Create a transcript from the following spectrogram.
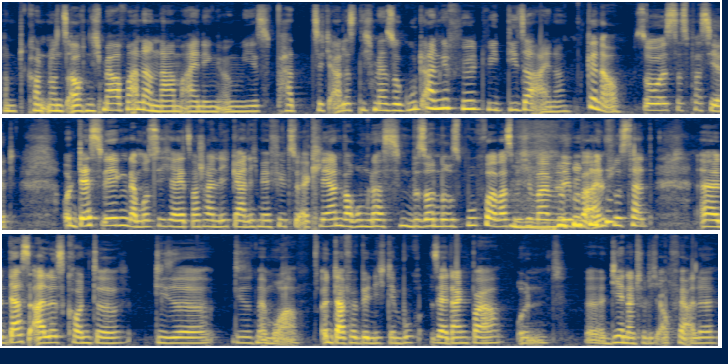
und konnten uns auch nicht mehr auf einen anderen Namen einigen irgendwie. Es hat sich alles nicht mehr so gut angefühlt wie dieser eine. Genau, so ist das passiert. Und deswegen, da muss ich ja jetzt wahrscheinlich gar nicht mehr viel zu erklären, warum das ein besonderes Buch war, was mich in meinem Leben beeinflusst hat. Äh, das alles konnte diese, dieses Memoir. Und dafür bin ich dem Buch sehr dankbar und äh, dir natürlich auch für alle,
